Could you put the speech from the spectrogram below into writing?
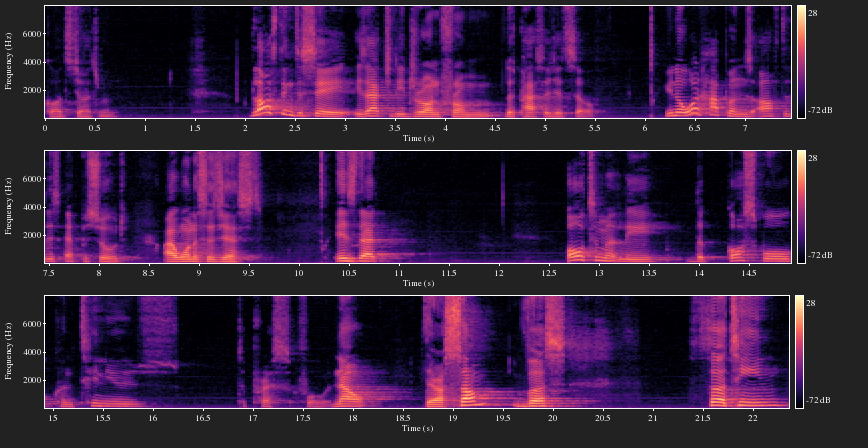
God's judgment. The last thing to say is actually drawn from the passage itself. You know, what happens after this episode, I want to suggest, is that ultimately the gospel continues to press forward. Now, there are some, verse 13,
